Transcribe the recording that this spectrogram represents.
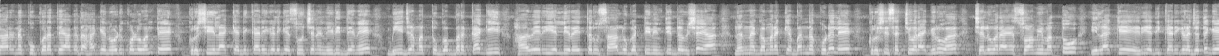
ಕಾರಣಕ್ಕೂ ಕೊರತೆ ಆಗದ ಹಾಗೆ ನೋಡಿಕೊಳ್ಳುವಂತೆ ಕೃಷಿ ಇಲಾಖೆ ಅಧಿಕಾರಿಗಳಿಗೆ ಸೂಚನೆ ನೀಡಿದ್ದೇನೆ. ಬೀಜ ಮತ್ತು ಗೊಬ್ಬರಕ್ಕಾಗಿ ಹಾವೇರಿಯಲ್ಲಿ ರೈತರು ಸಾಲುಗಟ್ಟಿ ನಿಂತಿದ್ದ ವಿಷಯ ನನ್ನ ಗಮನಕ್ಕೆ ಬಂದ ಕೂಡಲೇ ಕೃಷಿ ಸಚಿವರಾಗಿರುವ ಚಲುವರಾಯಸ್ವಾಮಿ ಮತ್ತು ಇಲಾಖೆಯ ಹಿರಿಯ ಅಧಿಕಾರಿಗಳ ಜೊತೆಗೆ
